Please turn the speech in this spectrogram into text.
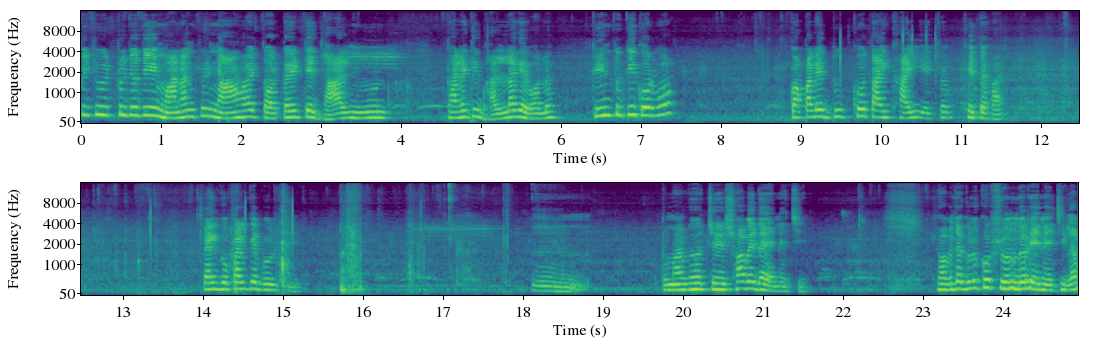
কিছু একটু যদি মানানসই না হয়, তরকারিতে ঝাল, নুন, তাহলে কি ভালো লাগে বলো? কিন্তু কি করব? কপালের দুঃখ, তাই খাই, এসব খেতে হয়। তাই গোপালকে বলছি। তোমার হচ্ছে সবেদা এনেছি। সবেদাগুলো খুব সুন্দর এনেছিলাম,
